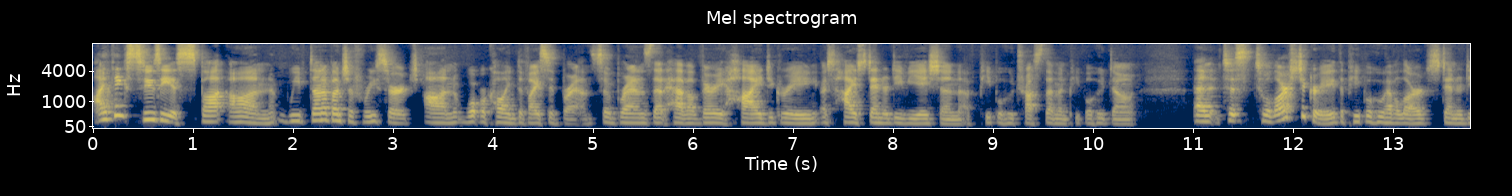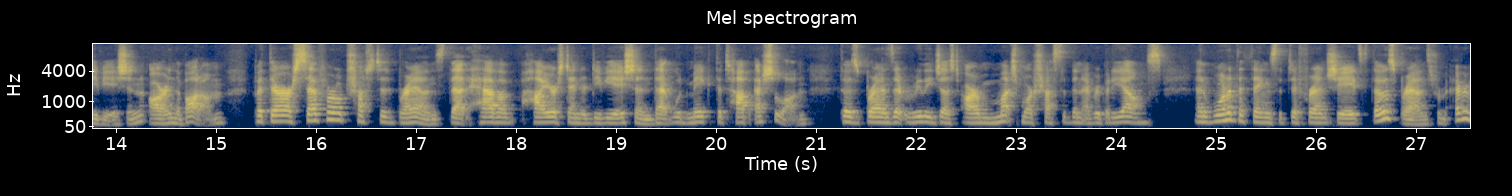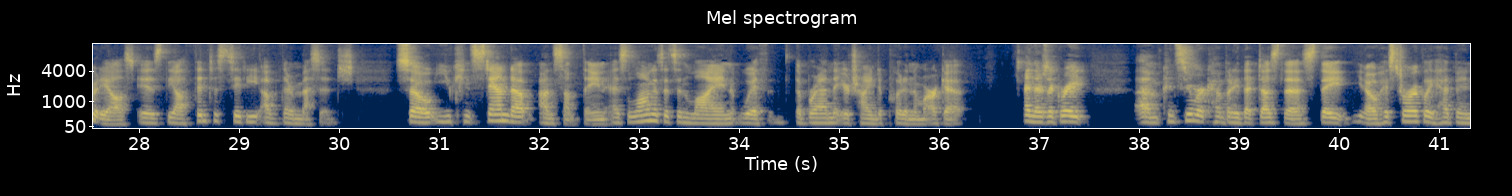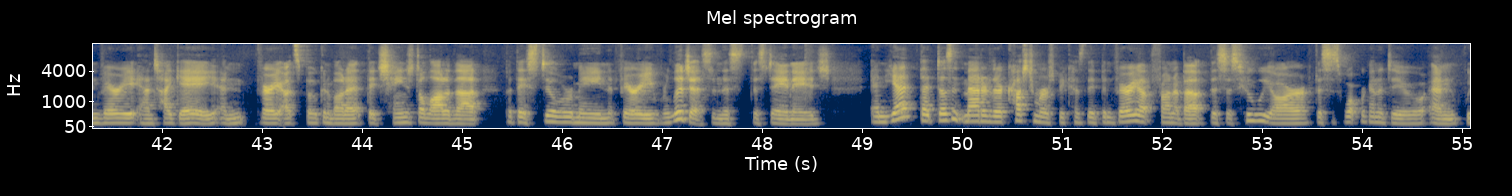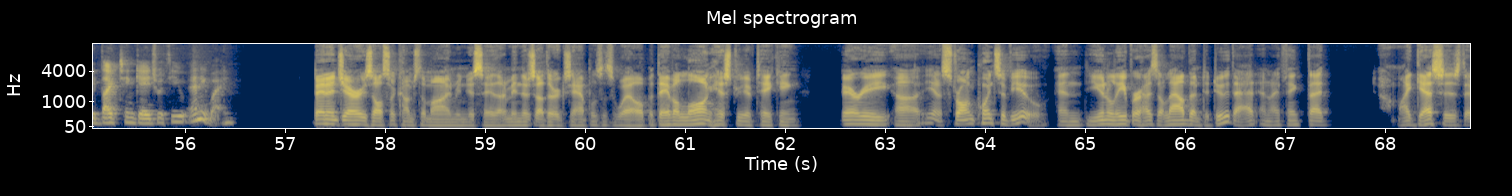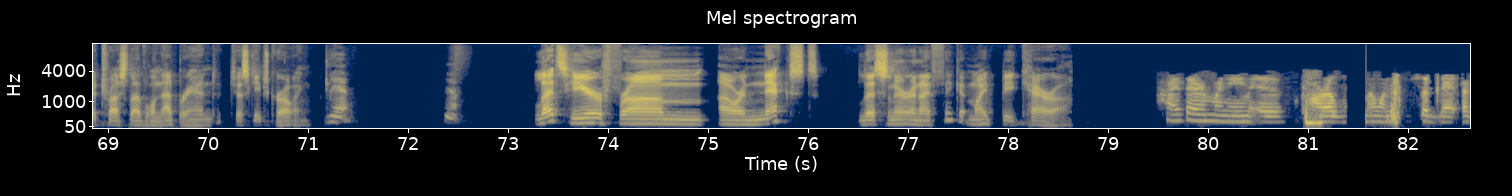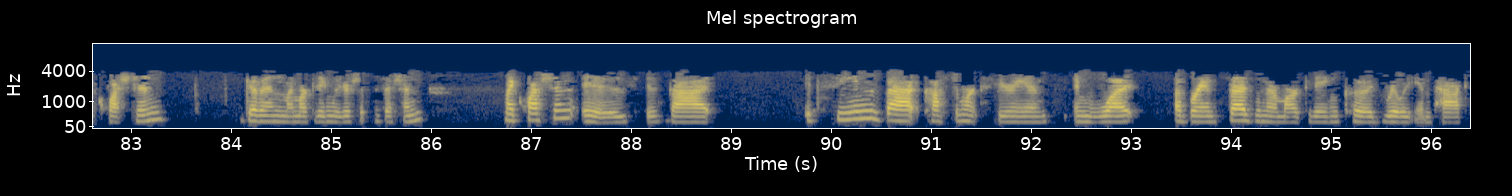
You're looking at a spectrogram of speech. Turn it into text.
I think Suzi is spot on. We've done a bunch of research on what we're calling divisive brands. So, brands that have a very high degree, a high standard deviation of people who trust them and people who don't. And to, to a large degree, the people who have a large standard deviation are in the bottom. But there are several trusted brands that have a higher standard deviation that would make the top echelon. Those brands that really just are much more trusted than everybody else. And one of the things that differentiates those brands from everybody else is the authenticity of their message. So you can stand up on something as long as it's in line with the brand that you're trying to put in the market. And there's a great um, consumer company that does this. They, you know, historically had been very anti-gay and very outspoken about it. They changed a lot of that, but they still remain very religious in this this day and age. And yet, that doesn't matter to their customers because they've been very upfront about this is who we are, this is what we're going to do, and we'd like to engage with you anyway. Ben and Jerry's also comes to mind when you say that. I mean, there's other examples as well, but they have a long history of taking very uh, you know strong points of view, and Unilever has allowed them to do that. And I think that my guess is that trust level in that brand just keeps growing. Yeah, yeah. Let's hear from our next listener, and I think it might be Kara. Hi there, my name is Cara Lim. I wanted to submit a question given my marketing leadership position. My question is, is that it seems that customer experience and what a brand says in their marketing could really impact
